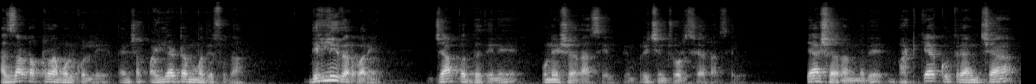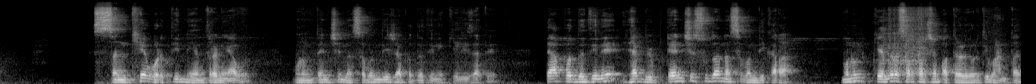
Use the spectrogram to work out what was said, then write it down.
खासदार डॉक्टर अमोल कोल्हे त्यांच्या पहिल्या टर्ममध्ये सुद्धा दिल्ली दरबारी ज्या पद्धतीने पुणे शहर असेल पिंपरी चिंचवड शहर असेल या शहरांमध्ये भटक्या कुत्र्यांच्या संख्येवरती नियंत्रण यावं म्हणून त्यांची नसबंदी ज्या पद्धतीने केली जाते त्या पद्धतीने ह्या बिबट्यांची सुद्धा नसबंदी करा. म्हणून केंद्र सरकारच्या पातळीवरती भांडतात.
